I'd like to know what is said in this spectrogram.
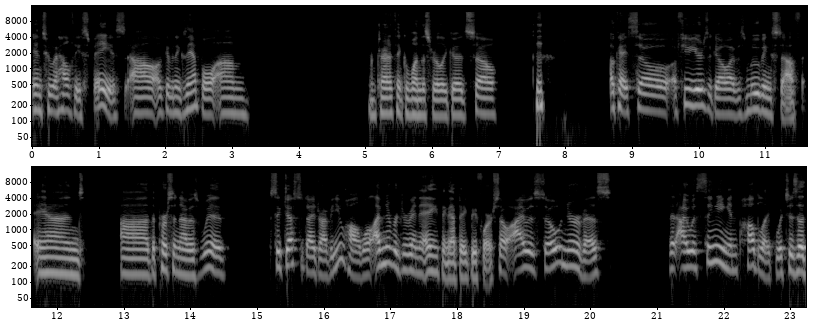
into a healthy space. I'll, I'll give an example. Um, I'm trying to think of one that's really good. So, okay, so a few years ago, I was moving stuff, and uh, the person I was with suggested I drive a U-Haul. Well, I've never driven anything that big before, so I was so nervous that I was singing in public, which is a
